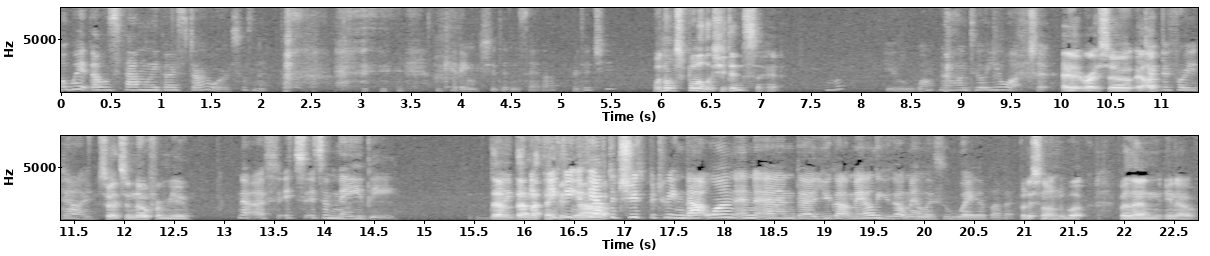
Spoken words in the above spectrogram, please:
Oh wait, that was Family Guy Star Wars, wasn't it? I'm kidding. She didn't say that, or did she? Well, don't spoil that she didn't say it. You won't know until you watch it. Anyway, right. So, uh, it before you die. so it's a no from you. No, it's it's a maybe. Then, Like, then I if, think if, it, you, no, if you have to choose between that one and and uh, you got mail, you got mail is way above it. but it's not in the book. But then you know,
